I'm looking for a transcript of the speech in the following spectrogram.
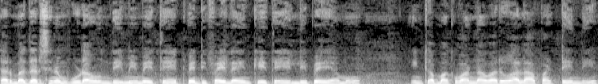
ధర్మదర్శనం కూడా ఉంది. మేమైతే ట్వంటీ ఫైవ్ లైన్కి అయితే వెళ్ళిపోయాము. ఇంకా మాకు వన్ అవర్ అలా పట్టింది.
